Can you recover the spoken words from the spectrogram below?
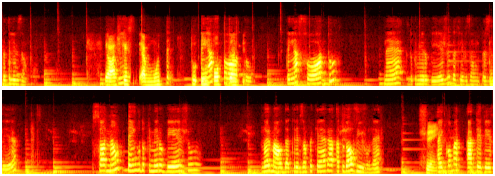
da televisão. Eu acho e que é muito tem importante. A foto, tem a foto, né, do primeiro beijo da televisão brasileira. Só não tem o do primeiro beijo normal da televisão, porque era tudo ao vivo, né? Sim. Aí como a, a TV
